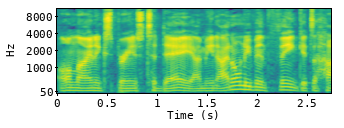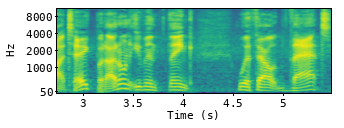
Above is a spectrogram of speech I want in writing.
online experience today i mean i don't even think it's a hot take but i don't even think without that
